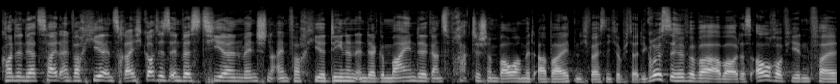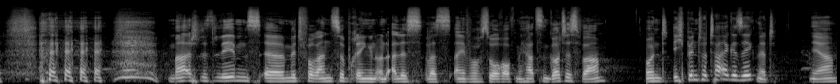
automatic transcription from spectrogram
konnte in der Zeit einfach hier ins Reich Gottes investieren, Menschen einfach hier dienen in der Gemeinde, ganz praktisch am Bauer mitarbeiten. Ich weiß nicht, ob ich da die größte Hilfe war, aber das auch auf jeden Fall. Marsch des Lebens äh, mit voranzubringen und alles, was einfach so auch auf dem Herzen Gottes war. Und ich bin total gesegnet. Ja.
